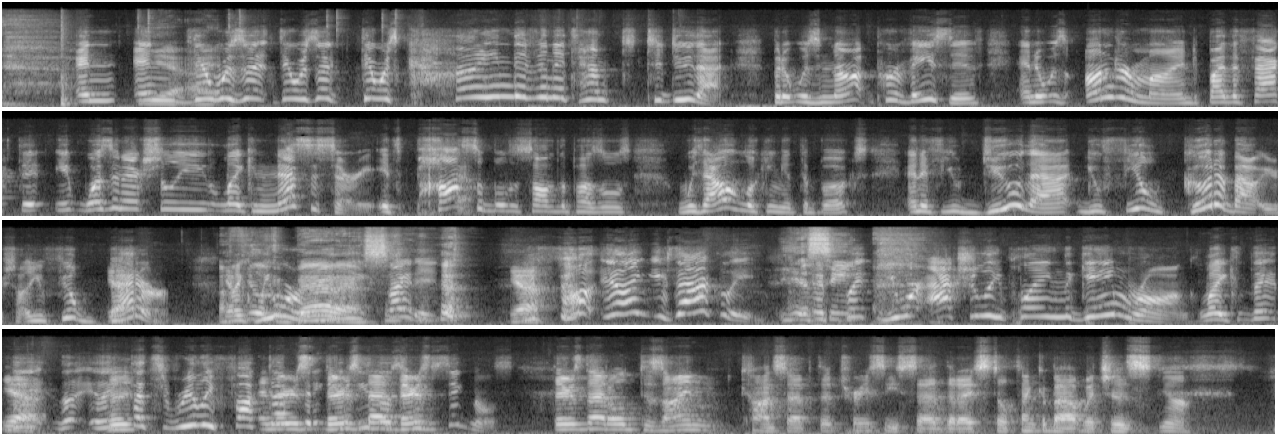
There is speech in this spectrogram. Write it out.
and and Yeah, there I- was a there was a there was kind of an attempt to do that but it was not pervasive and it was undermined by the fact that it wasn't actually like necessary it's possible to solve the puzzles without looking at the books and if you do that you feel good about yourself you feel Yeah. better I like feel we like a were really badass. excited you Yeah. felt yeah, exactly Yeah, And- see- but you were actually playing the game wrong like the, Yeah. the, the, like, The- that's really fucked up there's- that it there's gives you that- those there's- signals There's that old design concept that Tracy said that I still think about, which is yeah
